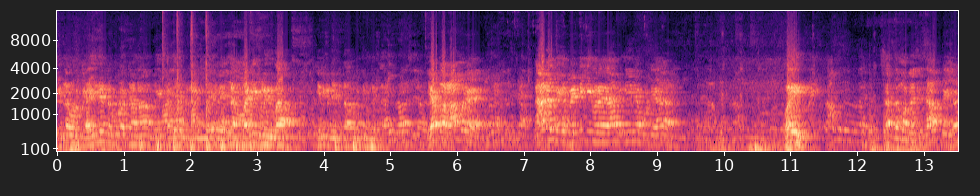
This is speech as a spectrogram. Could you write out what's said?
என்ன ஒரு கைதட்ட கூட காணா அப்படின்னு என்ன பணி விழுகுதா எனக்கு நீங்க ஏப்பா ராமரு. நாடகத்துக்கு பெட்டிக்கு இவரை யாரு? நீங்க போட்டியா? ஒய். சத்தமா பேசி சாப்பிட்டீங்களா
